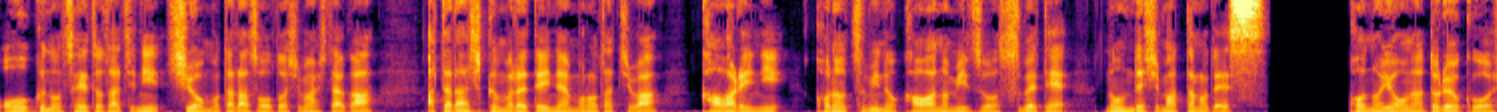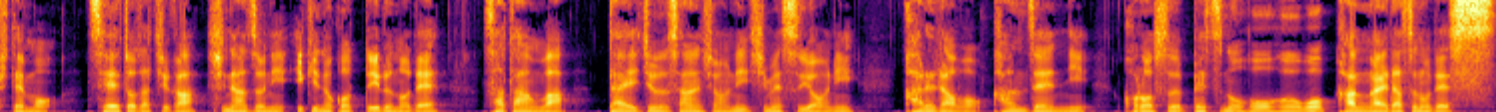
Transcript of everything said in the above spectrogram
多くの生徒たちに死をもたらそうとしましたが、新しく生まれていない者たちは代わりにこの罪の川の水をすべて飲んでしまったのです。このような努力をしても生徒たちが死なずに生き残っているので、サタンは第13章に示すように彼らを完全に殺す別の方法を考え出すのです。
